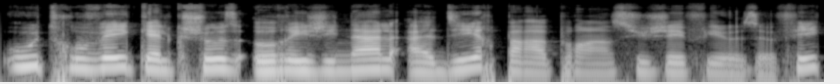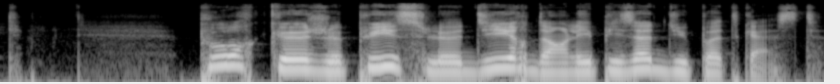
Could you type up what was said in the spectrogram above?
ou trouver quelque chose original à dire par rapport à un sujet philosophique, pour que je puisse le dire dans l'épisode du podcast.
